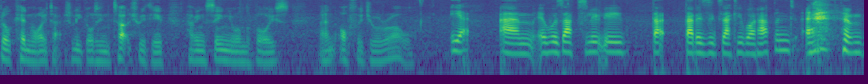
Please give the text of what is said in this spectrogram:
Bill Kenwright actually got in touch with you, having seen you on The Voice, and offered you a role. Yeah, um, it was absolutely that. That is exactly what happened. Um,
